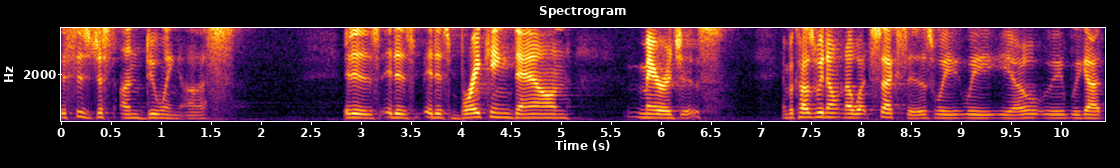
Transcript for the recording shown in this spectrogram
this is just undoing us. It is, it is, it is breaking down marriages. And because we don't know what sex is, we, we, you know, we, we got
